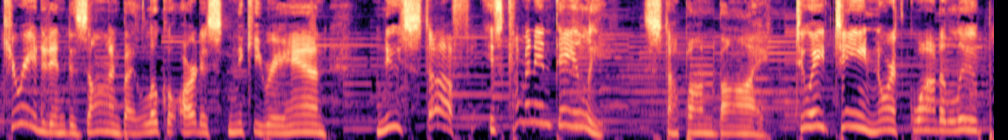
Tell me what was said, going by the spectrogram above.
Curated and designed by local artist Nikki Rayanne, new stuff is coming in daily. Stop on by. 218 North Guadalupe,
